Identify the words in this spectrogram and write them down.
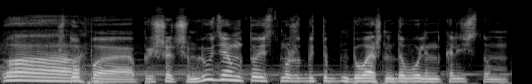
Что по пришедшим людям, то есть, может быть, ты бываешь недоволен количеством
